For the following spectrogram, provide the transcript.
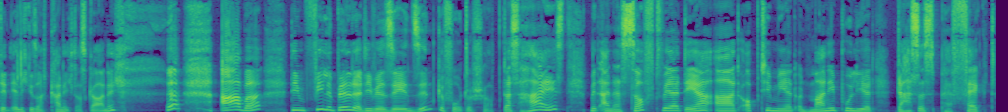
Denn ehrlich gesagt kann ich das gar nicht. Aber die viele Bilder, die wir sehen, sind gefotoshoppt. Das heißt, mit einer Software derart optimiert und manipuliert, dass es perfekt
